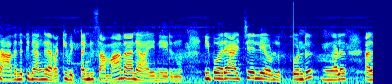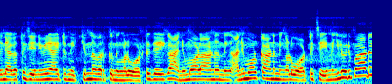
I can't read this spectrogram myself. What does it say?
സാധനത്തിന് അങ്ങ് ഇറക്കി വിട്ടെങ്കിൽ സമാധാനമായനായിരുന്നു ഇപ്പോൾ ഒരാഴ്ചയല്ലേ ഉള്ളൂ. അതുകൊണ്ട് നിങ്ങൾ അതിനകത്ത് ജെനുവിനായിട്ട് നിൽക്കുന്നവർക്ക് നിങ്ങൾ വോട്ട് ചെയ്യുക. അനുമോളാണ് അനുമോൾക്കാണ് നിങ്ങൾ വോട്ട് ചെയ്യുന്നെങ്കിൽ ഒരുപാട്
